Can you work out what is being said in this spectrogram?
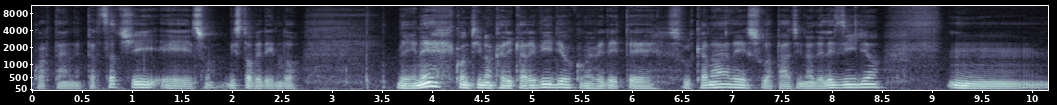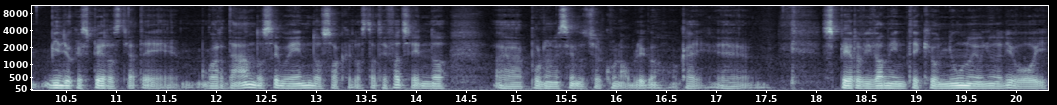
quarta N e terza C e insomma vi sto vedendo bene. Continuo a caricare video come vedete sul canale e sulla pagina dell'esilio Mm, video che spero stiate guardando, seguendo, so che lo state facendo, eh, pur non essendoci alcun obbligo, ok? Eh, spero vivamente che ognuno e ognuna di voi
